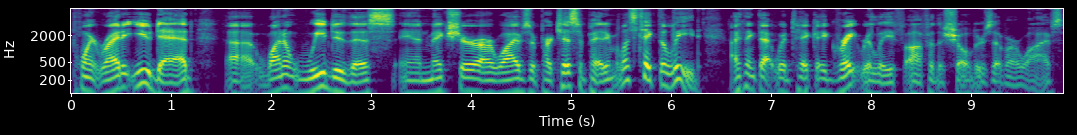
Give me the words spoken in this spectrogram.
point right at you, Dad. Uh, why don't we do this and make sure our wives are participating? But let's take the lead. I think that would take a great relief off of the shoulders of our wives.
